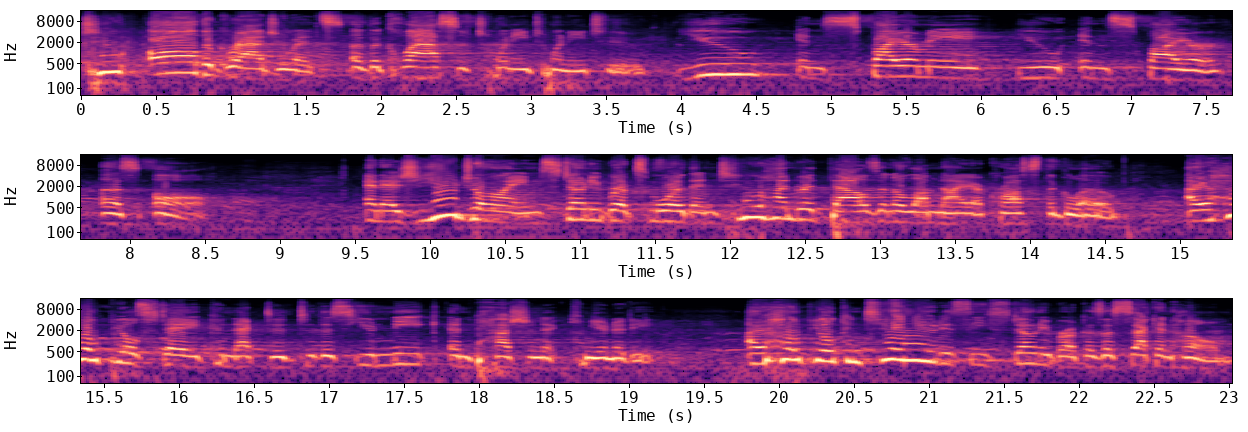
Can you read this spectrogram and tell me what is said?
To all the graduates of the class of 2022. You inspire me, you inspire us all. And as you join Stony Brook's more than 200,000 alumni across the globe, I hope you'll stay connected to this unique and passionate community. I hope you'll continue to see Stony Brook as a second home,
